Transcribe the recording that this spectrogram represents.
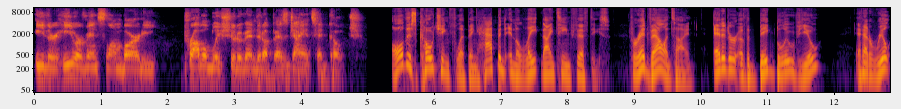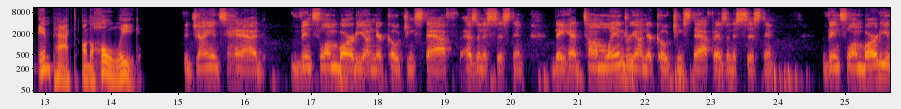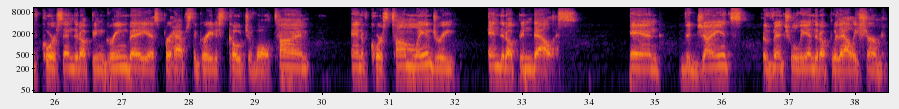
either he or Vince Lombardi probably should have ended up as Giants head coach. All this coaching flipping happened in the late 1950s. For Ed Valentine, editor of the Big Blue View, it had a real impact on the whole league. The Giants had Vince Lombardi on their coaching staff as an assistant. They had Tom Landry on their coaching staff as an assistant. Vince Lombardi, of course, ended up in Green Bay as perhaps the greatest coach of all time. And of course, Tom Landry ended up in Dallas. And the Giants eventually ended up with Allie Sherman.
